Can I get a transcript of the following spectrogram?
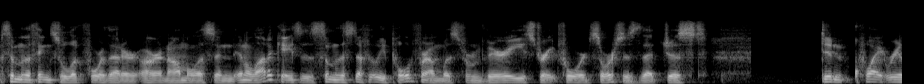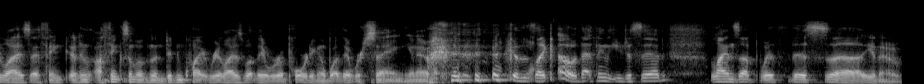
some of the things to look for that are, are anomalous. And in a lot of cases, some of the stuff that we pulled from was from very straightforward sources that just didn't quite realize. I think I think some of them didn't quite realize what they were reporting and what they were saying. You know, because it's like, oh, that thing that you just said lines up with this, uh, you know.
